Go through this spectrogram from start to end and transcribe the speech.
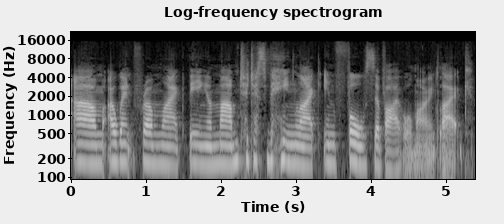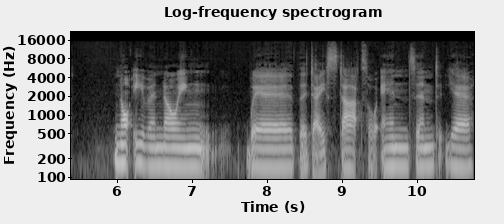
Um, I went from like being a mum to just being like in full survival mode, like not even knowing where the day starts or ends. And yeah.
